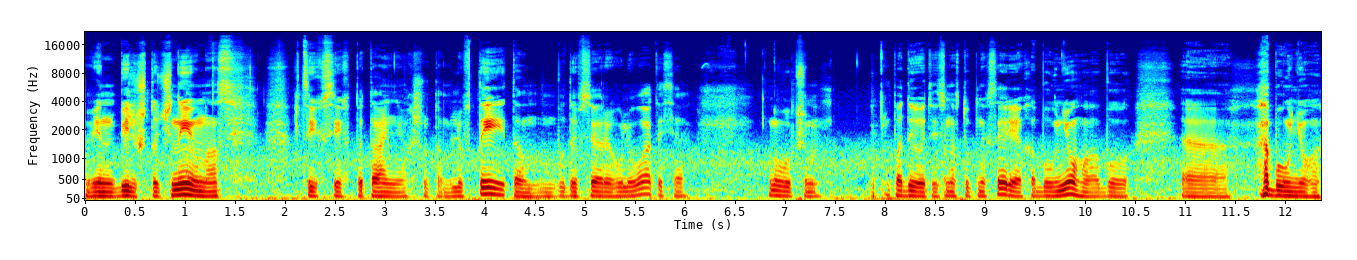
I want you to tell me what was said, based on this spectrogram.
Він більш точний у нас в цих всіх питаннях, що там люфти, там буде все регулюватися. Ну, в общем, подивитись в наступних серіях або у нього, або, е, або у нього.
